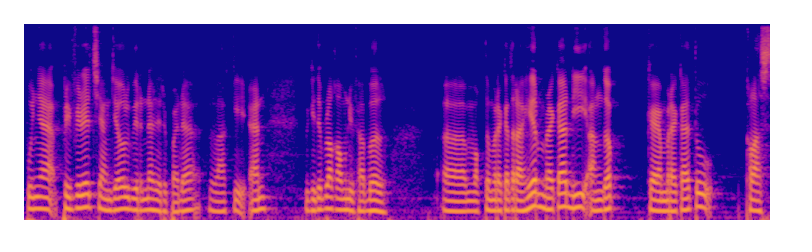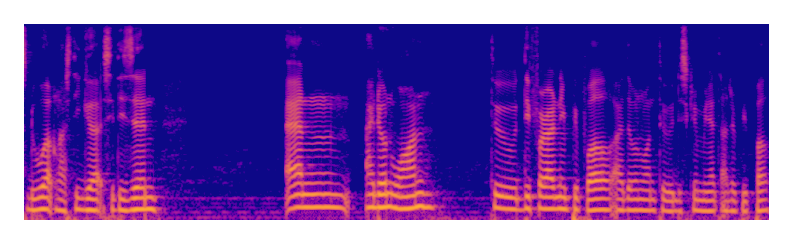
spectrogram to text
punya privilege yang jauh lebih rendah daripada laki. And begitu pula kaum difabel. Um, waktu mereka terakhir mereka dianggap kayak mereka itu kelas 2, kelas 3 citizen. And I don't want to differentiate people. I don't want to discriminate other people.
